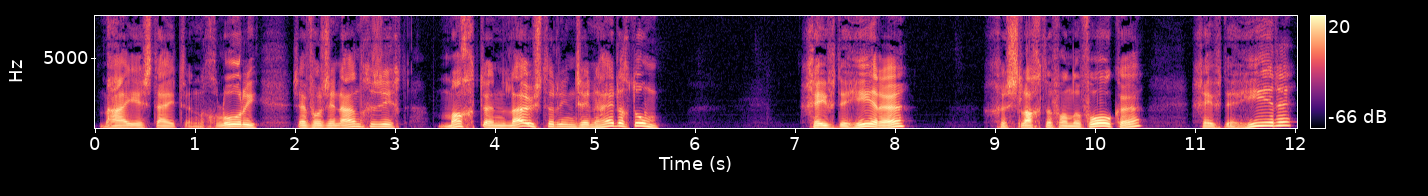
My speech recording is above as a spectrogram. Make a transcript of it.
Majesteit en glorie zijn voor zijn aangezicht. Macht en luister in zijn heiligdom. Geef de Heere, geslachten van de volken, geef de Heere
